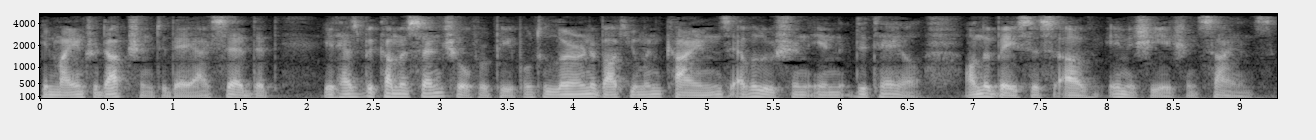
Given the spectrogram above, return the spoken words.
In my introduction today, I said that it has become essential for people to learn about humankind's evolution in detail on the basis of initiation science.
